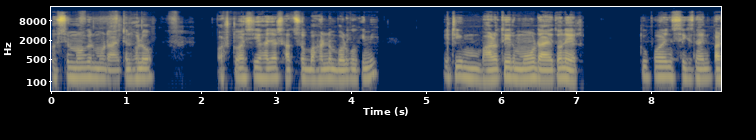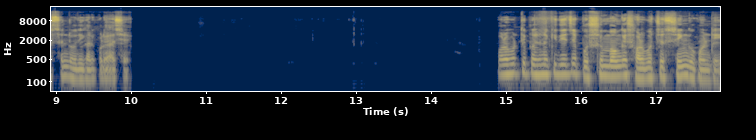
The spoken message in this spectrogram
পশ্চিমবঙ্গের মোট আয়তন হলো অষ্টআশি হাজার সাতশো বাহান্ন বর্গ কিমি। এটি ভারতের মোট আয়তনের two point six nine percent অধিকার করে আছে। পরবর্তী প্রশ্ন কি দিয়েছে? পশ্চিমবঙ্গের সর্বোচ্চ শৃঙ্গ কোনটি?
